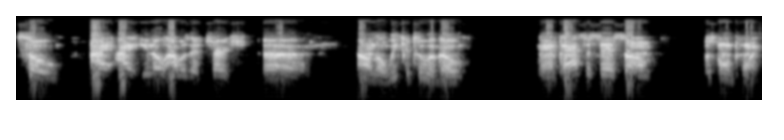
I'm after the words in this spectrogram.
So I, I, you know, I was at church, uh, I don't know, a week or two ago. Man, pastor said something was on point.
